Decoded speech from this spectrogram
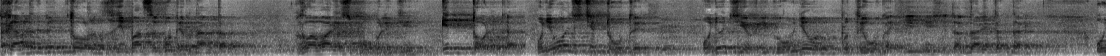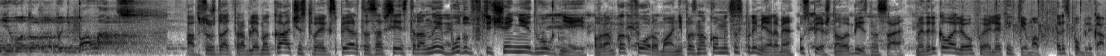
Кадрами должен заниматься губернатор, глава республики и только. У него институты, у него техника, у него ПТУ какие есть и так далее, и так далее. У него должен быть баланс. Обсуждать проблемы качества эксперты со всей страны будут в течение двух дней. В рамках форума они познакомятся с примерами успешного бизнеса. Дмитрий Ковалев и Олег Якимов. Республика.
